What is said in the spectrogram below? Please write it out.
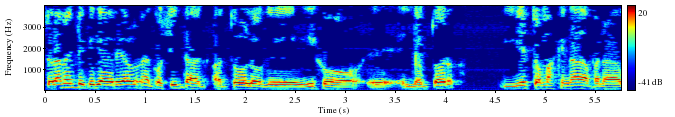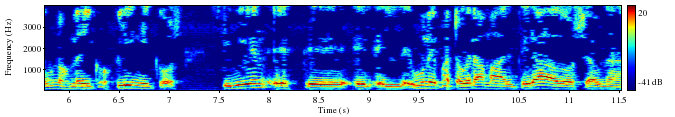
Solamente quería agregar una cosita a, todo lo que dijo eh, el doctor, y esto más que nada para algunos médicos clínicos. Si bien este, un hepatograma alterado, o sea, unas,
